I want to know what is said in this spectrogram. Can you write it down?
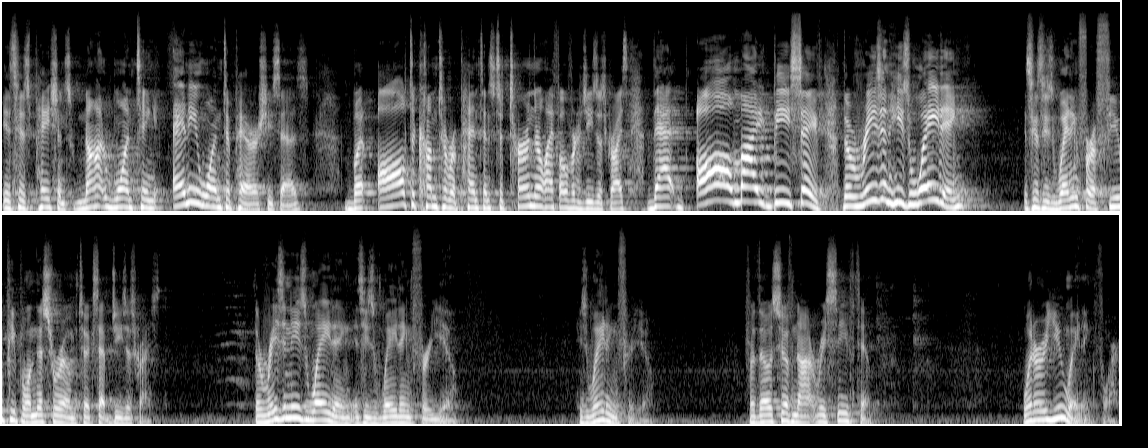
is his patience, not wanting anyone to perish, he says, but all to come to repentance, to turn their life over to Jesus Christ, that all might be saved. The reason he's waiting is because he's waiting for a few people in this room to accept Jesus Christ. The reason he's waiting is he's waiting for you. He's waiting for you for those who have not received him. What are you waiting for?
